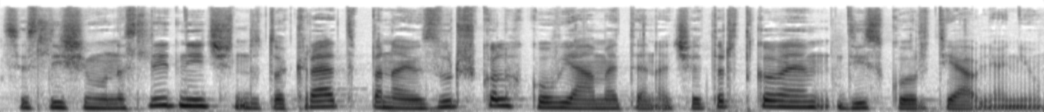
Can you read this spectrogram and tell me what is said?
Se slišimo naslednjič, do takrat pa naj vzurško lahko vjamete na četrtkovem Discord javljanju.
